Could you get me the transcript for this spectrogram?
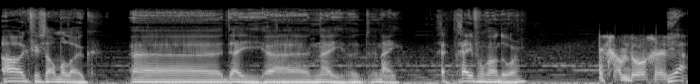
Oh, ik vind ze allemaal leuk. Eh, nee, eh, nee, eh, nee. Ge- geef hem gewoon door. Ik ga hem doorgeven. Ja,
